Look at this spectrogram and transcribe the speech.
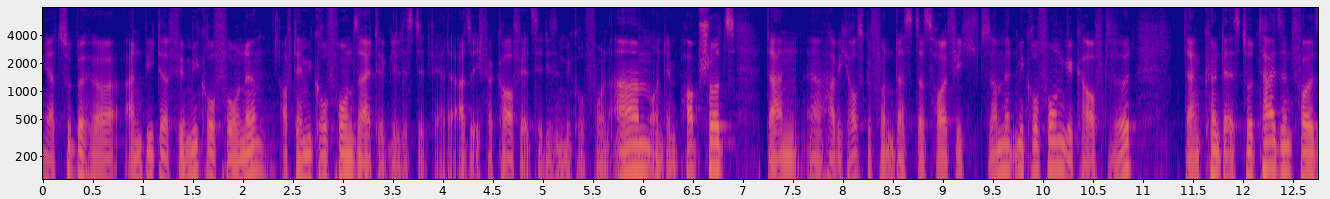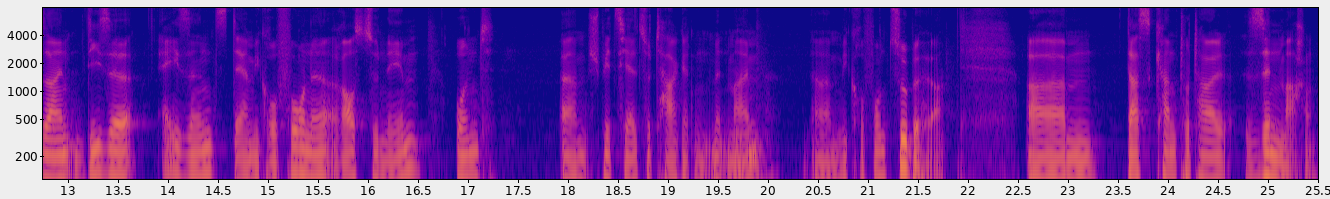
ja, Zubehöranbieter für Mikrofone auf der Mikrofonseite gelistet werde. Also ich verkaufe jetzt hier diesen Mikrofonarm und den Popschutz. Dann äh, habe ich herausgefunden, dass das häufig zusammen mit Mikrofonen gekauft wird. Dann könnte es total sinnvoll sein, diese ASINs der Mikrofone rauszunehmen und ähm, speziell zu targeten mit meinem äh, Mikrofonzubehör. Ähm, das kann total Sinn machen.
